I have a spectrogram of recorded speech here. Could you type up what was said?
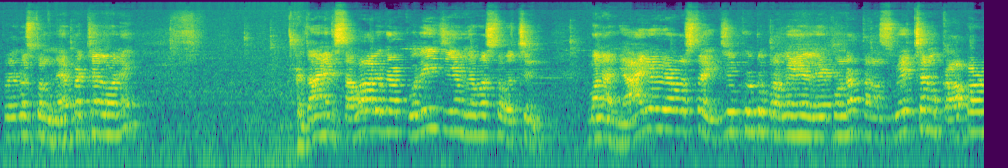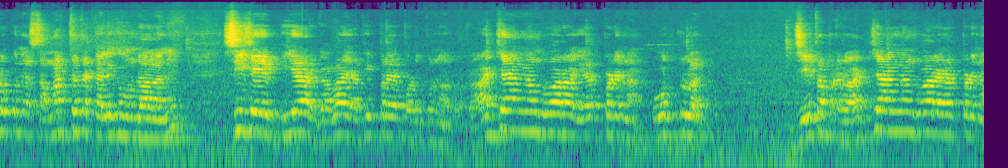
ఉపయోగిస్తున్న నేపథ్యంలోనే దానికి సవాలుగా కొలీజియం వ్యవస్థ వచ్చింది. మన న్యాయ వ్యవస్థ ఎగ్జిక్యూటివ్ ప్రమేయం లేకుండా తన స్వేచ్ఛను కాపాడుకునే సమర్థత కలిగి ఉండాలని సిజే బిఆర్ గవాయ్ అభిప్రాయపడుతున్నారు. రాజ్యాంగం ద్వారా ఏర్పడిన కోర్టుల జీత రాజ్యాంగం ద్వారా ఏర్పడిన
